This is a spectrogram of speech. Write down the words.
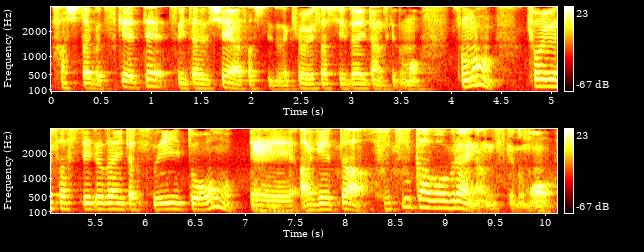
ハッシュタグつけて、ツイッターでシェアさせていただき、共有させていただいたんですけども、その共有させていただいたツイートを、えー、上げた2日後ぐらいなんですけども、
